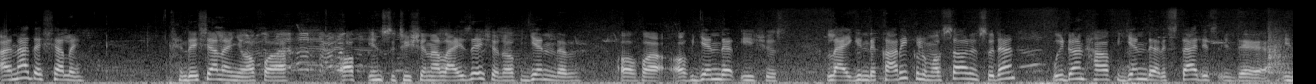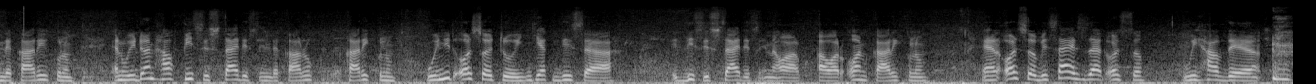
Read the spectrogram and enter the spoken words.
another challenge, the challenge of, uh, of institutionalization of gender, of, uh, of gender issues. Like in the curriculum of Southern Sudan, we don't have gender studies in the, in the curriculum, and we don't have peace studies in the curriculum. We need also to inject this, uh, these studies in our, our own curriculum. And also besides that also, we have the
